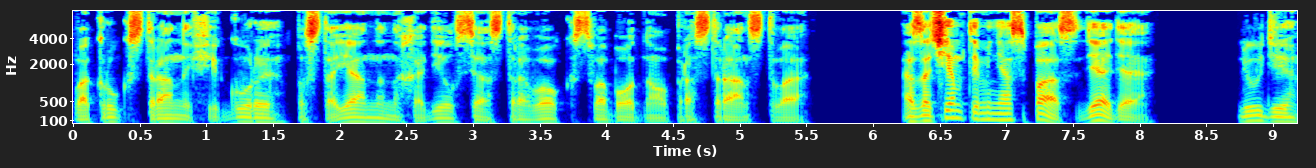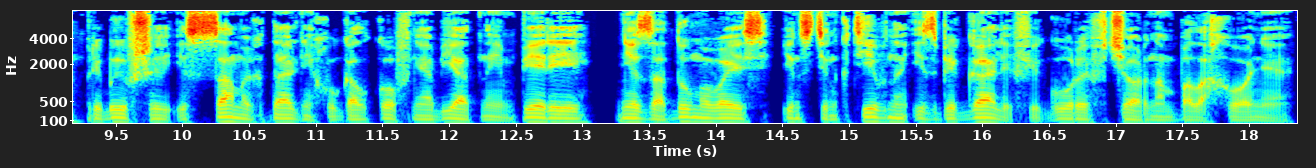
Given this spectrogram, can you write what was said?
вокруг странной фигуры постоянно находился островок свободного пространства. «А зачем ты меня спас, дядя?» Люди, прибывшие из самых дальних уголков необъятной империи, не задумываясь, инстинктивно избегали фигуры в черном балахоне.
